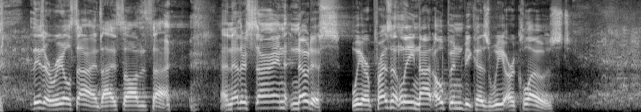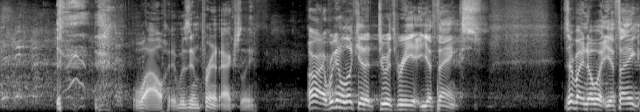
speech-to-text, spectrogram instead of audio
These are real signs. I saw the sign. Another sign notice, we are presently not open because we are closed. wow, it was in print actually. All right, we're going to look at a two or three you thanks. Does everybody know what you think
